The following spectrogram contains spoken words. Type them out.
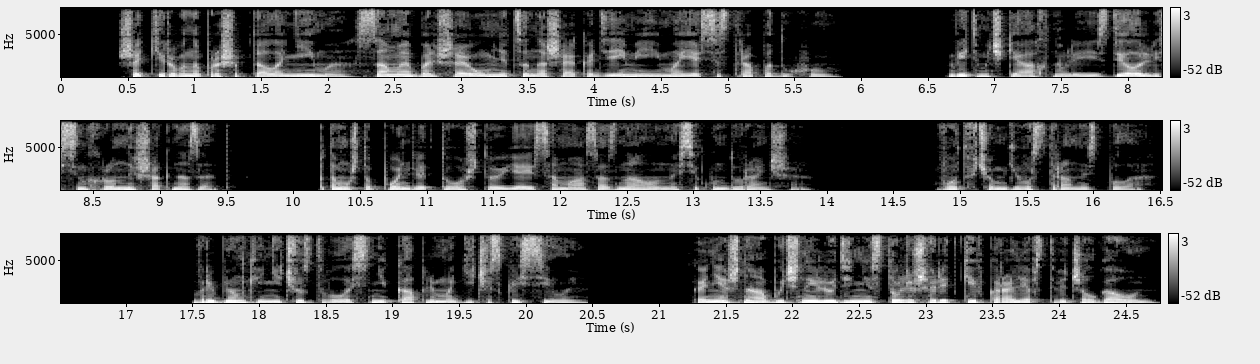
— шокированно прошептала Нима, самая большая умница нашей академии и моя сестра по духу. Ведьмочки ахнули и сделали синхронный шаг назад потому что поняли то, что я и сама осознала на секунду раньше. Вот в чем его странность была. В ребенке не чувствовалось ни капли магической силы. Конечно, обычные люди не столь уж редки в королевстве Джалгаон,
